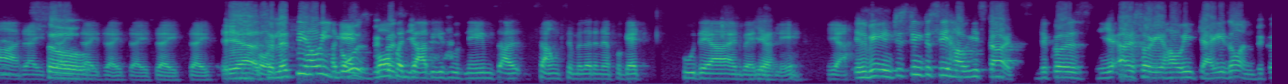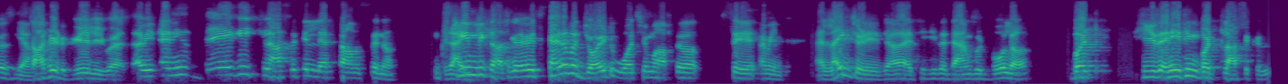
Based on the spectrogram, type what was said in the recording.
Ah, right, So- right, right, right, right, right. Yeah, so let's see how he Again, goes more because he- Punjabis whose names are, sound similar and I forget who they are and where Yeah. they play. Yeah, it'll be interesting to see how he starts because he, uh, sorry, how he carries on because he Yeah. started really well. I mean, and he's very classical left arm spinner, extremely classical. It's kind of a joy to watch him after, say, I mean, I like Jadeja. I think he's a damn good bowler, but he's anything but classical.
